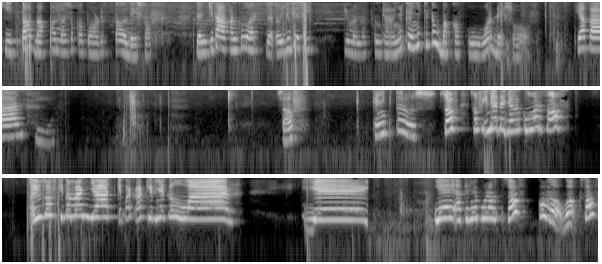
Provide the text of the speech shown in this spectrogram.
kita bakal masuk ke portal deh, Sof. Dan kita akan keluar, gak tahu juga sih gimana pun caranya, kayaknya kita bakal keluar deh, Sof. Ya kan? Iya. Sof, kayaknya kita harus, Sof, Sof, ini ada jalan keluar, Sof. Ayo, Sof, kita manjat, kita akhirnya keluar. Yeay. Yeay, akhirnya pulang. Sof, kok mogok, Sof?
